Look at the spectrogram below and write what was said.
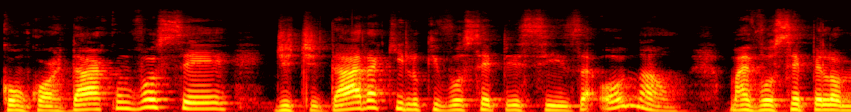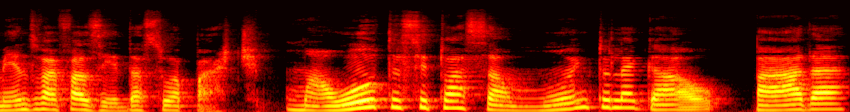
concordar com você, de te dar aquilo que você precisa ou não, mas você pelo menos vai fazer da sua parte. Uma outra situação muito legal para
